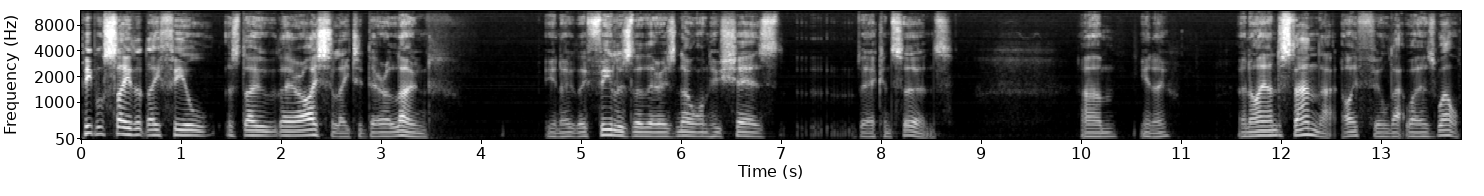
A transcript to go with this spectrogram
people say that they feel as though they are isolated, they're alone. You know, they feel as though there is no one who shares their concerns. Um, you know, and I understand that. I feel that way as well.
